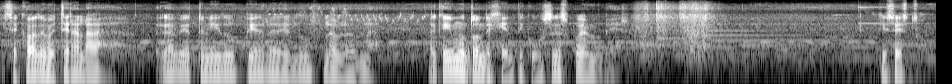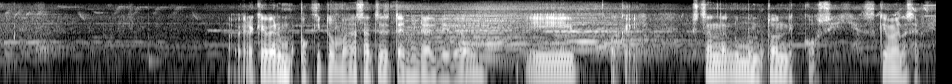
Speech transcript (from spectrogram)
Y se acaba de meter a la... Había tenido piedra de luz, bla bla bla. Aquí hay un montón de gente que ustedes pueden ver. ¿Qué es esto? Hay que ver un poquito más antes de terminar el video. Y... Ok. Están dando un montón de cosillas que van a servir.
